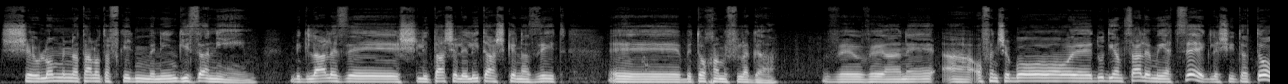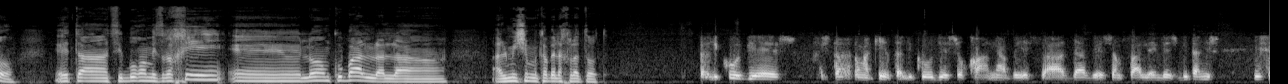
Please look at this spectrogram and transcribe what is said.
שהוא לא נתן לו תפקיד ממניעים גזעניים, בגלל איזה שליטה של אליטה אשכנזית אה, בתוך המפלגה. והאופן שבו דודי אמסלם מייצג לשיטתו את הציבור המזרחי לא מקובל על, על מי שמקבל החלטות. בליכוד יש, כפי שאתה מכיר את הליכוד, יש אוחנה ויש סעדה ויש אמסלם ויש ביטן, יש, יש,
